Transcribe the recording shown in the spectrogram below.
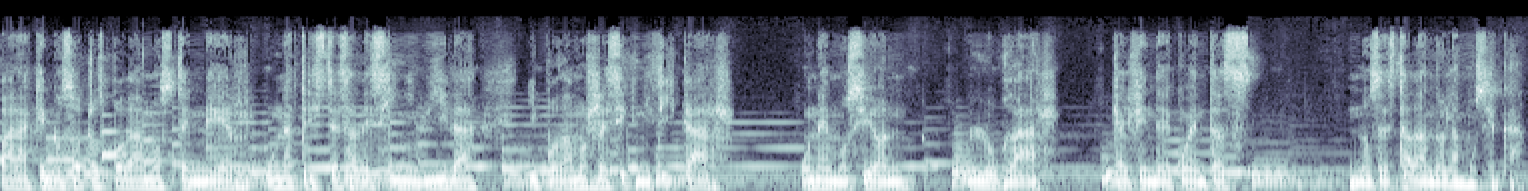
para que nosotros podamos tener una tristeza desinhibida y podamos resignificar una emoción, un lugar que al fin de cuentas nos está dando la música.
